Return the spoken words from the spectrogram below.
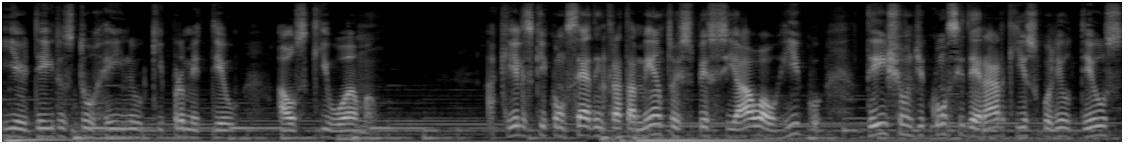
e herdeiros do reino que prometeu aos que o amam. Aqueles que concedem tratamento especial ao rico deixam de considerar que escolheu Deus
